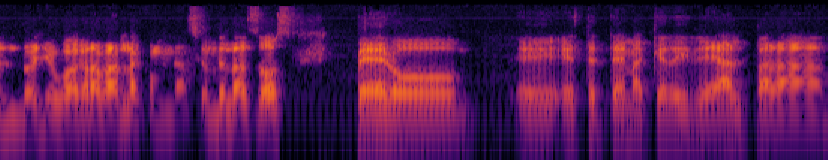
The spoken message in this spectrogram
lo llegó a grabar la combinación de las dos, pero eh, este tema queda ideal para,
